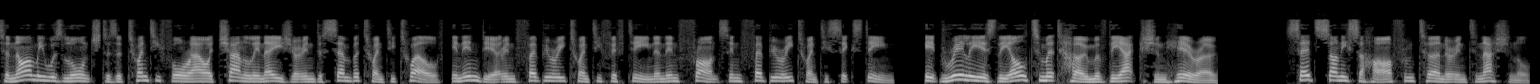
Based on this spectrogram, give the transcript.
Toonami was launched as a 24-hour channel in Asia in December 2012, in India in February 2015 and in France in February 2016. It really is the ultimate home of the action hero, said Sunny Sahar from Turner International.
